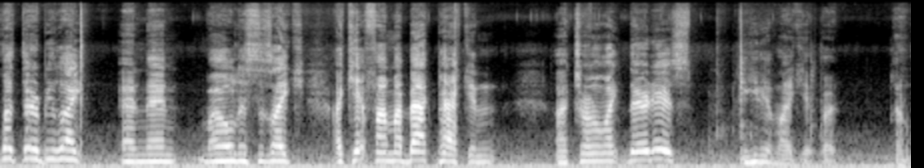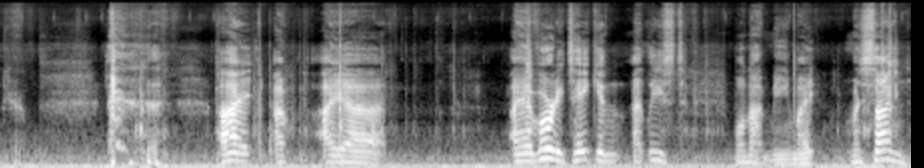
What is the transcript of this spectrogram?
let there be light. And then my oldest is like, I can't find my backpack. And I turn on like, there it is. And he didn't like it, but I don't care. I, I, I, uh, I have already taken at least, well, not me, my, my son,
